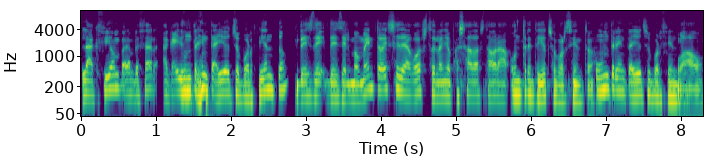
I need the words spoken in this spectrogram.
La acción, para empezar, ha caído un 38%. Desde, desde el momento ese de agosto del año pasado hasta ahora, un 38%. Un 38%. Wow.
